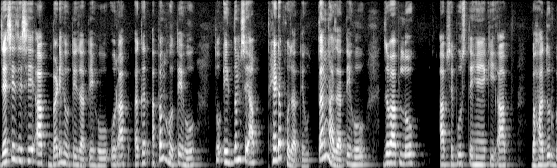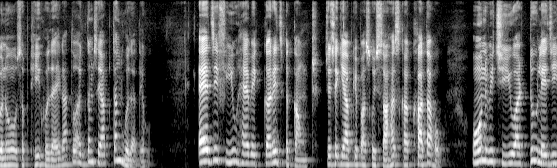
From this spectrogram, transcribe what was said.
जैसे जैसे आप बड़े होते जाते हो और आप अगर अपंग होते हो तो एकदम से आप फेडअप हो जाते हो, तंग आ जाते हो। जब आप लोग आपसे पूछते हैं कि आप बहादुर बनो, सब ठीक हो जाएगा तो एकदम से आप तंग हो जाते हो। As if you have a courage account जैसे कि आपके पास कोई साहस का खाता हो on which you are too lazy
